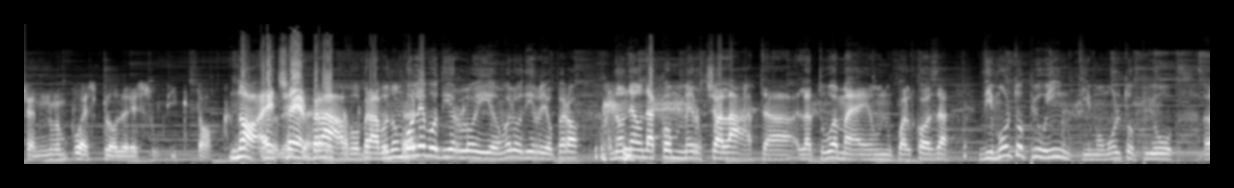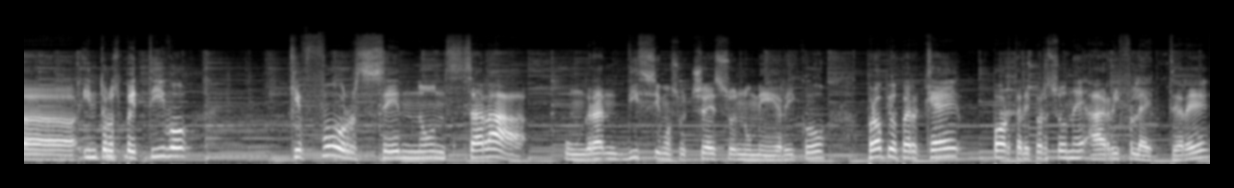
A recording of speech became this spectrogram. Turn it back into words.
cioè non può esplodere su TikTok. No, eh, cioè, bravo, bravo, non cioè. volevo dirlo io, non volevo dirlo io, però non è una commercialata la tua, ma è un qualcosa di molto più intimo, molto più uh, introspettivo, che forse non sarà un grandissimo successo numerico, proprio perché porta le persone a riflettere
